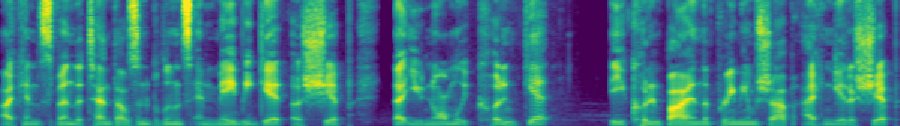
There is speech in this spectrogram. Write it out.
I can spend the 10,000 doubloons and maybe get a ship that you normally couldn't get, that you couldn't buy in the premium shop. I can get a ship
